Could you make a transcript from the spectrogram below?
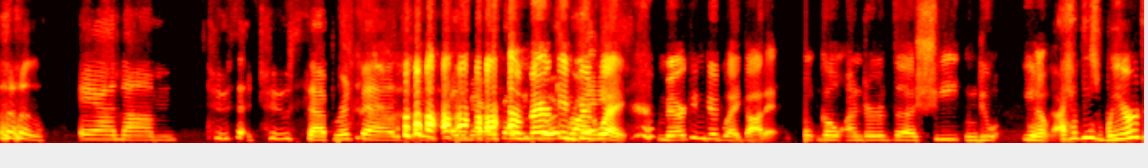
and um, two se- two separate beds. America, we do it American good way. American good way. Got it. Don't go under the sheet and do. You know, I have these weird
